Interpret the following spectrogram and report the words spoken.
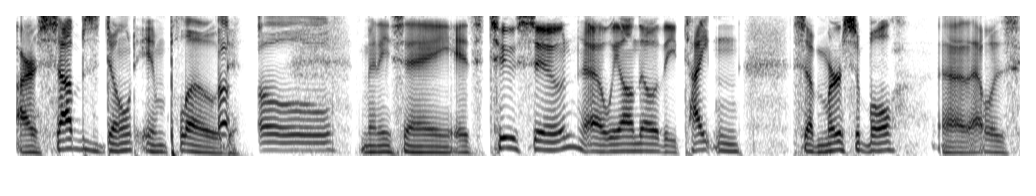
our subs don't implode. Oh, Many say it's too soon. Uh, we all know the Titan submersible uh, that was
